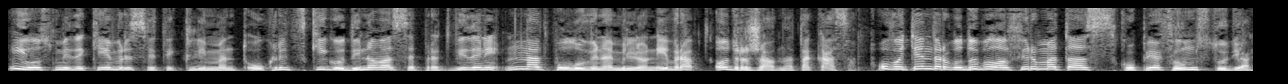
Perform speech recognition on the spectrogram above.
и 8 декември Свети Климент Охридски годинава се предвидени над половина милион евра од државната каса. Овој тендер го добила фирмата Скопје Филм Студија.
